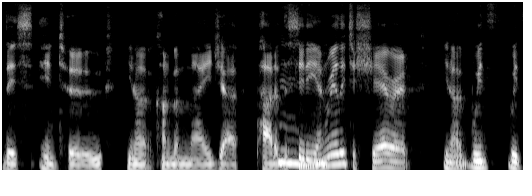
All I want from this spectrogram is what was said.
this into you know kind of a major part of the mm. city, and mm. really to share it you know with with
